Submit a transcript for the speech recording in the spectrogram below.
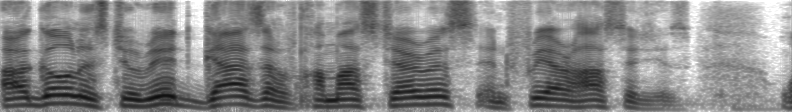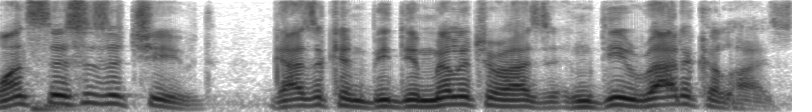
Our goal is to rid Gaza of Hamas terrorists and free our hostages. Once this is achieved, Gaza can be demilitarized and de radicalized,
